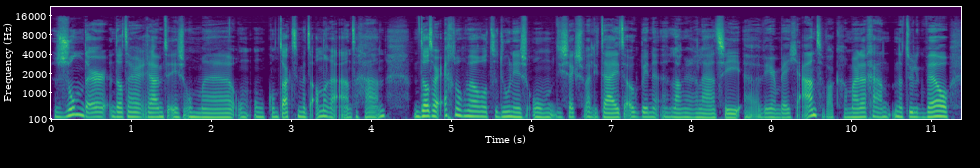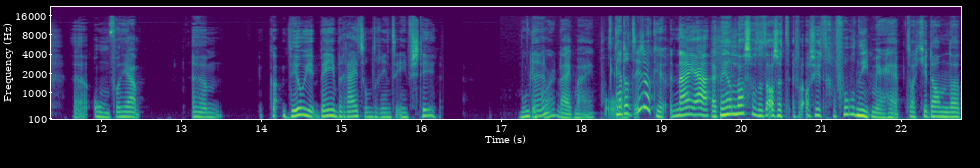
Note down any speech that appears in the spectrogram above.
zonder dat er ruimte is om, eh, om, om contacten met anderen aan te gaan, dat er echt nog wel wat te doen is om die seksualiteit ook binnen een lange relatie weer een beetje aan te wakkeren. Maar dan gaat natuurlijk wel om van ja, ehm, kan- wil je, ben je bereid om erin te investeren? Moeilijk hoor, lijkt mij. Poh. Ja, dat is ook. heel- Nou ja, Lijkt me heel lastig dat als, het, als je het gevoel niet meer hebt, dat je dan dat,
